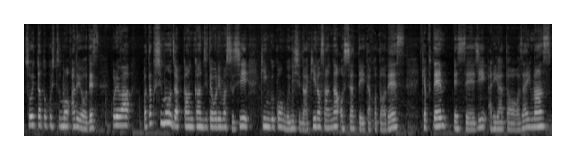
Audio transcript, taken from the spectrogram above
そういった特質もあるようです。これは私も若干感じておりますしキングコング西野明宏さんがおっしゃっていたことです。キャプテンメッセージありがとうございます。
